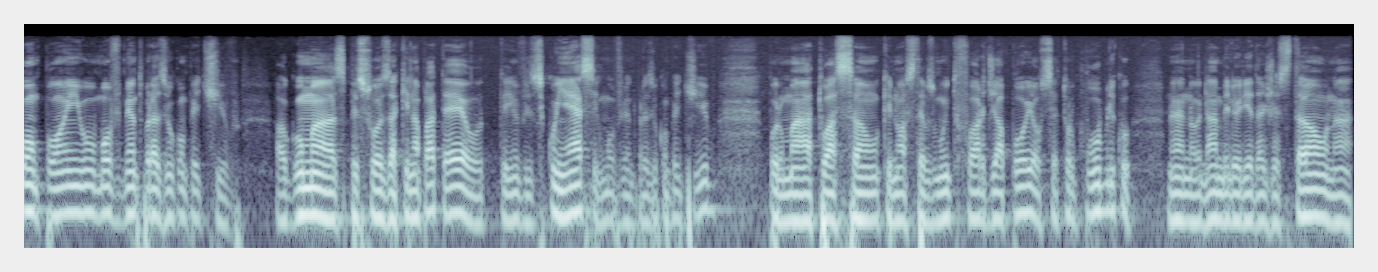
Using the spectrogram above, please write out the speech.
compõem o Movimento Brasil Competitivo. Algumas pessoas aqui na plateia, eu tenho visto, conhecem o Movimento Brasil Competitivo por uma atuação que nós temos muito forte de apoio ao setor público, né, na melhoria da gestão, na,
